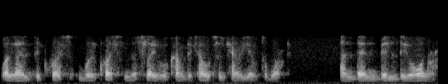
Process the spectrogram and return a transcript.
well, I'll be quest- requesting the Sligo County Council carry out the work and then bill the owner.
